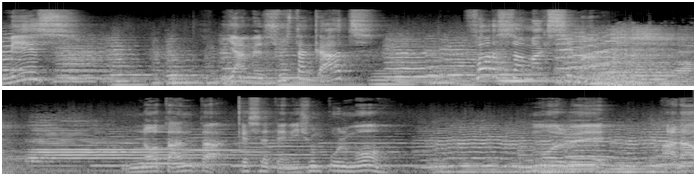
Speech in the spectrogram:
Més. I amb els ulls tancats. Força màxima. No tanta, que se tenix un pulmó. Molt bé. Ara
